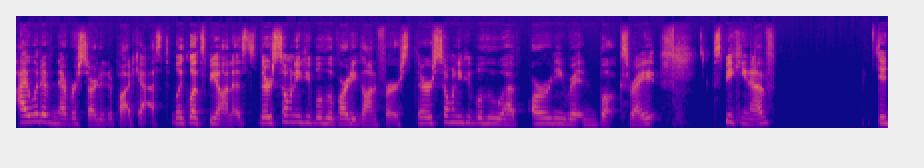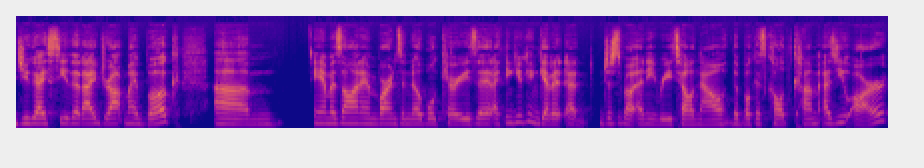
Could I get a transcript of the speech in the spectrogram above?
I would have never started a podcast. Like, let's be honest. There's so many people who have already gone first. There are so many people who have already written books, right? Speaking of, did you guys see that I dropped my book? Um, Amazon and Barnes and Noble carries it. I think you can get it at just about any retail now. The book is called Come As You Are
